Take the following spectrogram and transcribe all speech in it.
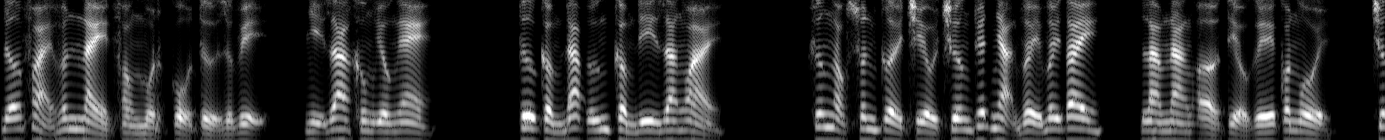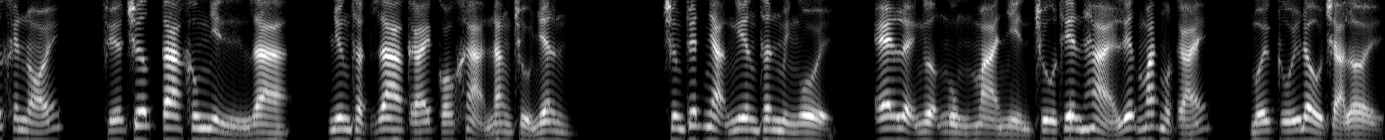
đỡ phải hơn này phòng một cổ tử dược vị, nhị ra không yêu nghe. Tư cầm đáp ứng cầm đi ra ngoài. Khương Ngọc Xuân cười chiều Trương Tuyết Nhạn vẫy vây tay, làm nàng ở tiểu ghế con ngồi, trước khen nói, phía trước ta không nhìn ra, nhưng thật ra cái có khả năng chủ nhân. Trương Tuyết Nhạn nghiêng thân mình ngồi, e lệ ngượng ngùng mà nhìn Chu Thiên Hải liếc mắt một cái, mới cúi đầu trả lời,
